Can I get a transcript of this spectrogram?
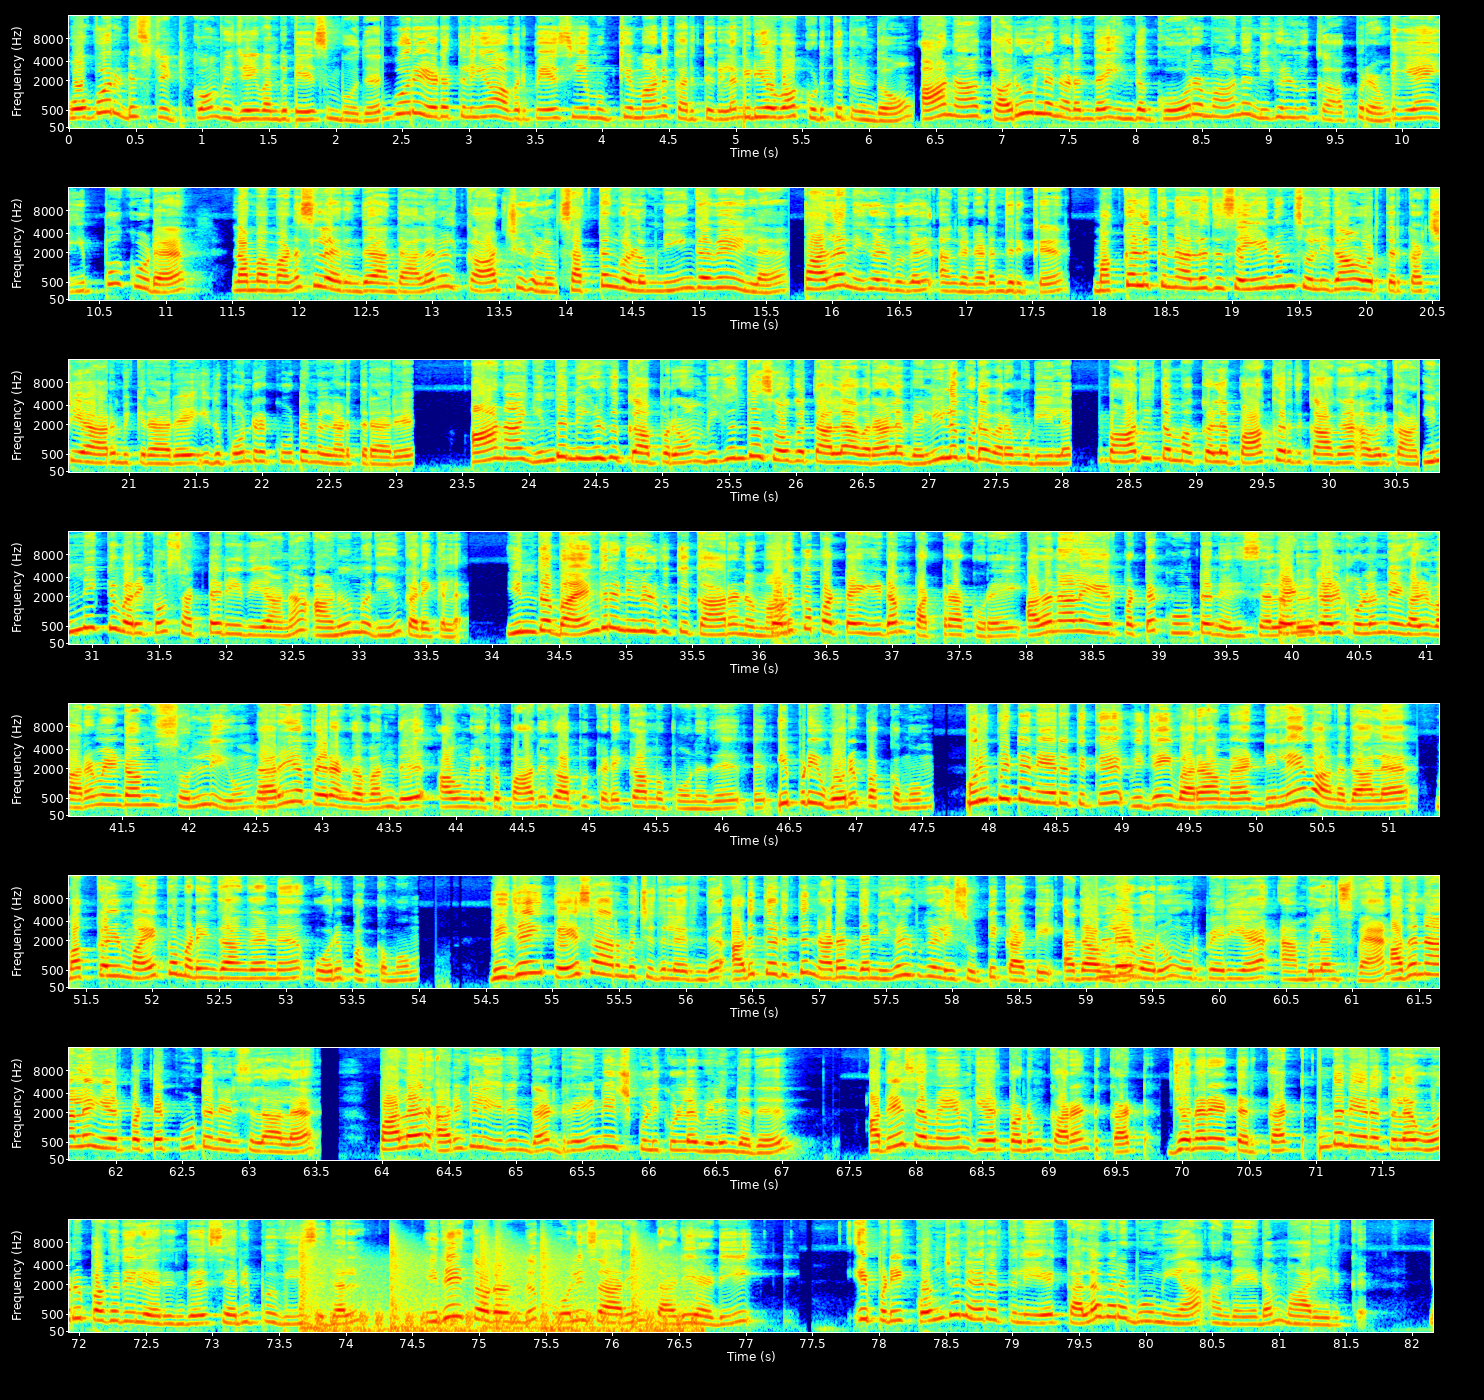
ஒவ்வொரு டிஸ்ட்ரிக்ட்டுக்கும் விஜய் வந்து பேசும்போது ஒவ்வொரு இடத்துலயும் அவர் பேசிய முக்கியமான கருத்துக்களை வீடியோவா கொடுத்துட்டு இருந்தோம். ஆனா கரூர்ல நடந்த இந்த கோரமான நிகழ்வுக்கு அப்புறம் ஏன் இப்போ கூட நம்ம மனசுல இருந்து அந்த அலறல் காட்சிகளும் சத்தங்களும் நீங்கவே இல்ல. பல நிகழ்வுகள் அங்க நடந்திருக்கு. மக்களுக்கு நல்லது செய்யணும் சொல்லி தான் ஒருத்தர் கட்சியை ஆரம்பிக்கிறாரு இது போன்ற கூட்டங்கள் நடத்துறாரு. ஆனா இந்த நிகழ்வுக்கு அப்புறம் மிகுந்த சோகத்தால அவரால் வெளியில கூட வர முடியல. பாதித்த மக்களை பார்க்கறதுக்காக அவருக்கு இன்னைக்கு வரைக்கும் சட்ட ரீதியான அனுமதியும் கிடைக்கல. இந்த பயங்கர நிகழ்வுக்கு காரணமா கொடுக்கப்பட்ட இடம் பற்றாக்குறை அதனால ஏற்பட்ட கூட்ட நெரிசல் பெண்கள் குழந்தைகள் வர வேண்டாம்னு சொல்லியும் நிறைய பேர் அங்க வந்து அவங்களுக்கு பாதுகாப்பு கிடைக்காம போனது. இப்படி ஒரு பக்கமும் குறிப்பிட்ட நேரத்துக்கு விஜய் வராம டிலேவானதால மக்கள் மயக்கமடைந்தாங்கன்னு ஒரு பக்கமும் விஜய் பேச ஆரம்பிச்சதுல இருந்து அடுத்தடுத்து நடந்த நிகழ்வுகளை சுட்டிக்காட்டி அதாவது வரும் ஒரு பெரிய ஆம்புலன்ஸ் வேன் அதனால ஏற்பட்ட கூட்ட நெரிசலால பலர் அருகில் இருந்த டிரைனேஜ் குழிக்குள்ள விழுந்தது. அதே சமயம் ஏற்படும் கரண்ட் கட் ஜெனரேட்டர் கட் அந்த நேரத்தில் ஒரு பகுதியிலிருந்து செருப்பு வீசுதல். இதைத் தொடர்ந்து போலீசாரின் தடியடி. இப்படி கொஞ்ச நேரத்திலேயே கலவர பூமியா அந்த இடம் மாறியிருக்கு.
